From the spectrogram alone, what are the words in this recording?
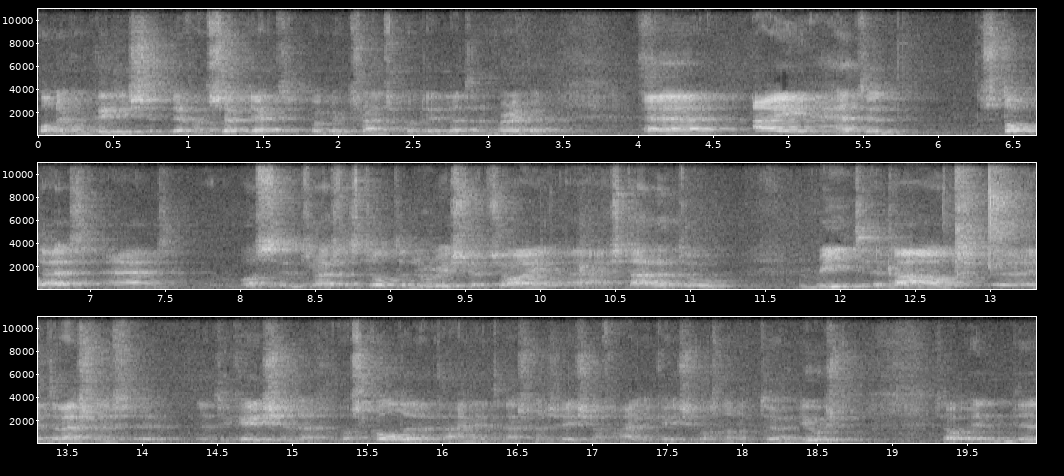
but on a completely different subject, public transport in Latin America, uh, I had to stop that and was interested still to do research. So I, I started to read about uh, international education, as it was called at the time, internationalization of higher education was not a term used. So in the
